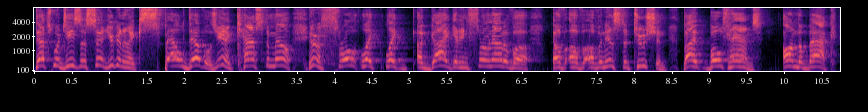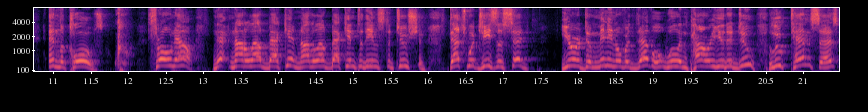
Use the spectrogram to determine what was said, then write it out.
That's what Jesus said. You're going to expel devils. You're going to cast them out. You're going to throw like like a guy getting thrown out of a of, of, of an institution by both hands on the back and the clothes. Whew thrown out, not allowed back in, not allowed back into the institution. That's what Jesus said your dominion over the devil will empower you to do. Luke 10 says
